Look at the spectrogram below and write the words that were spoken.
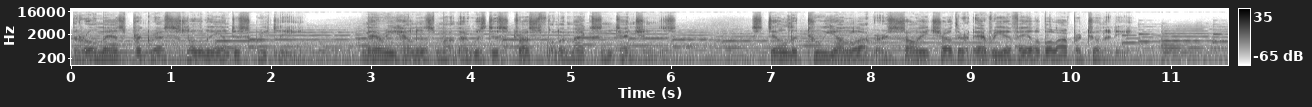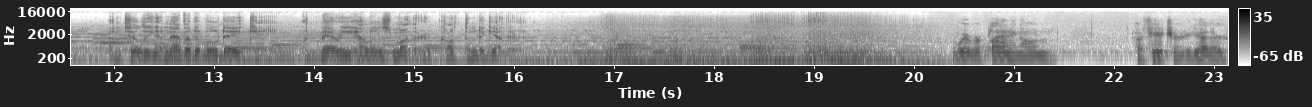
The romance progressed slowly and discreetly. Mary Helen's mother was distrustful of Mac's intentions. Still, the two young lovers saw each other at every available opportunity. Until the inevitable day came when Mary Helen's mother caught them together. We were planning on a future together,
